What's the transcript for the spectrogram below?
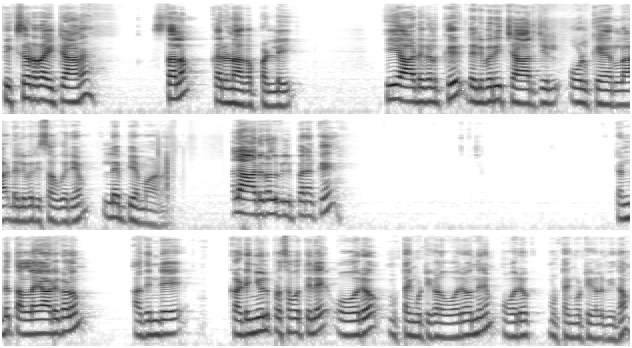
ഫിക്സഡ് റേറ്റാണ് സ്ഥലം കരുണാകപ്പള്ളി ഈ ആടുകൾക്ക് ഡെലിവറി ചാർജിൽ ഓൾ കേരള ഡെലിവറി സൗകര്യം ലഭ്യമാണ്. പല ആടുകൾ വിൽപ്പനക്ക് രണ്ട് തള്ളയാടുകളും അതിന്റെ കടിഞ്ഞൂൽ പ്രസവത്തിലെ ഓരോ മുട്ടൻകുട്ടികൾ ഓരോന്നിനും ഓരോ മുട്ടൻകുട്ടികൾ വീതം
